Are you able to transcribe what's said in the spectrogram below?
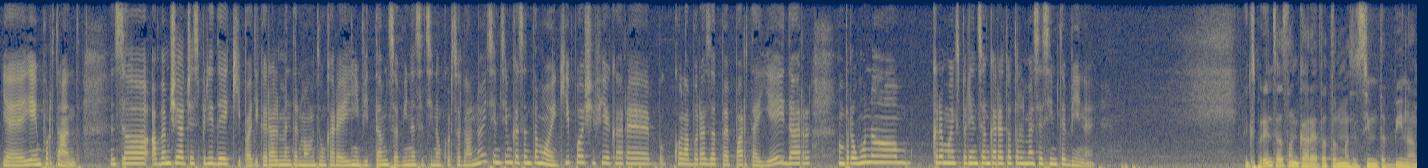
uh, e, e important. Însă avem și acest spirit de echipă, adică realmente în momentul în care îi invităm să vină să țină cursuri la noi, simțim că suntem o echipă și fiecare colaborează pe partea ei, dar împreună creăm o experiență în care toată lumea se simte bine. Experiența asta în care toată lumea se simte bine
